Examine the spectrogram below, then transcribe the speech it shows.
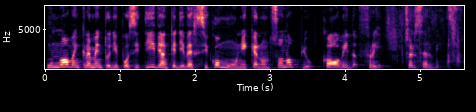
un nuovo incremento di positivi anche diversi comuni che non sono più Covid-free. C'è il servizio.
